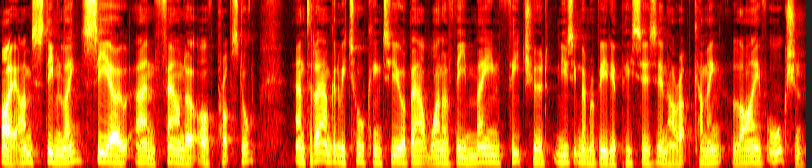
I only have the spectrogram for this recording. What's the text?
Hi, I'm Stephen Lane, CEO and founder of PropStore, and today I'm going to be talking to you about one of the main featured music memorabilia pieces in our upcoming live auction.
